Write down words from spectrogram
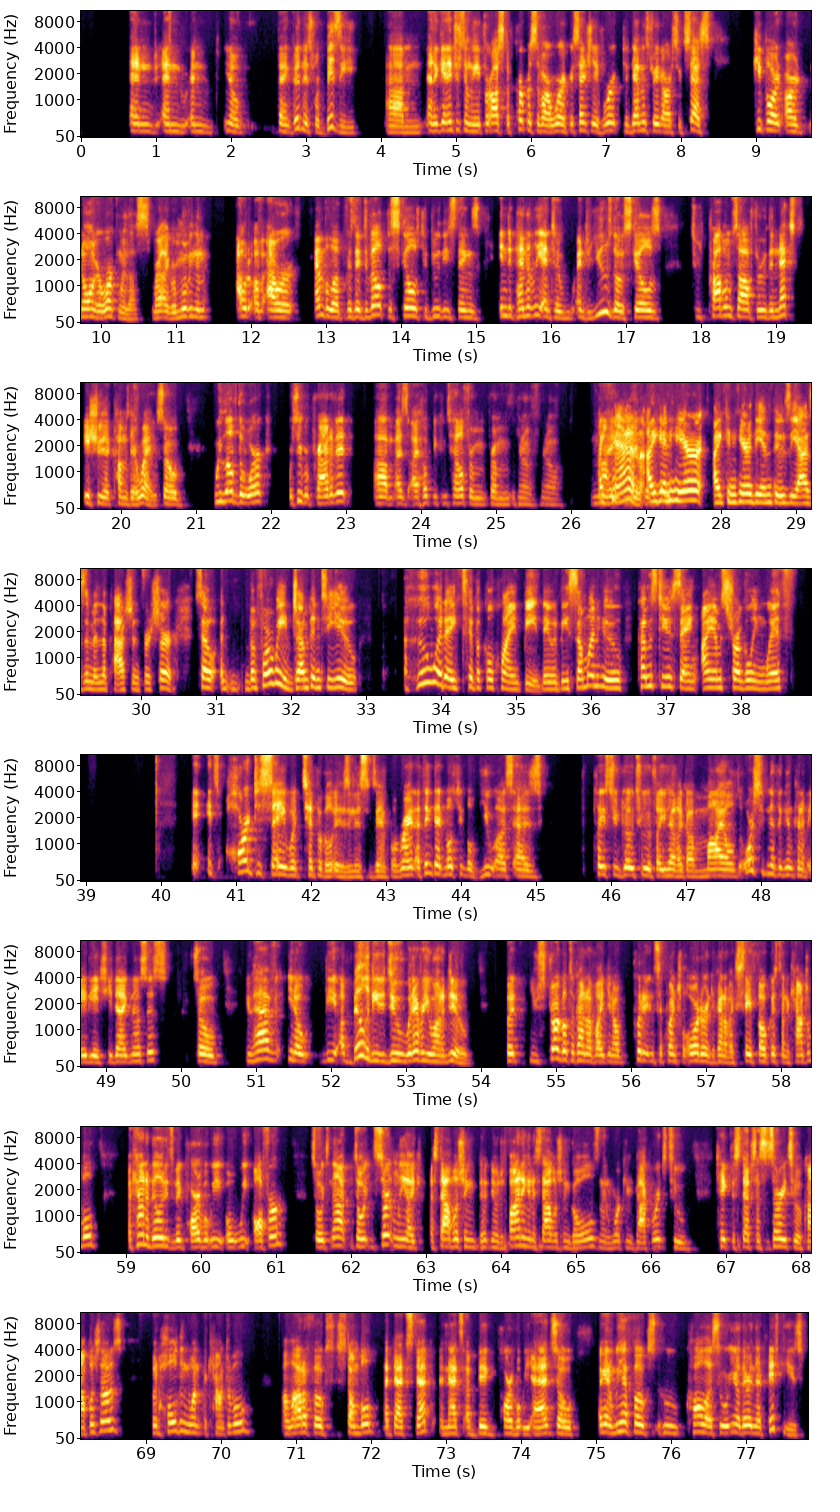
and and and you know, thank goodness we're busy. Um, and again, interestingly, for us, the purpose of our work, essentially, if we're to demonstrate our success, people are, are no longer working with us, right? Like we're moving them out of our envelope because they've developed the skills to do these things independently and to and to use those skills to problem solve through the next issue that comes their way. So we love the work. We're super proud of it. Um, as I hope you can tell from from you know you know. I can. my- I can hear. I can hear the enthusiasm and the passion for sure. So, uh, before we jump into you, who would a typical client be? They would be someone who comes to you saying, "I am struggling with." it's hard to say what typical is in this example, right? I think that most people view us as place you'd go to if you have like a mild or significant kind of ADHD diagnosis. So you have, you know, the ability to do whatever you want to do, but you struggle to kind of like, you know, put it in sequential order and to kind of like stay focused and accountable. Accountability is a big part of what we what we offer. So it's not so it's certainly like establishing, you know, defining and establishing goals and then working backwards to take the steps necessary to accomplish those, but holding one accountable. A lot of folks stumble at that step, and that's a big part of what we add. So again, we have folks who call us who are, you know, they're in their 50s,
